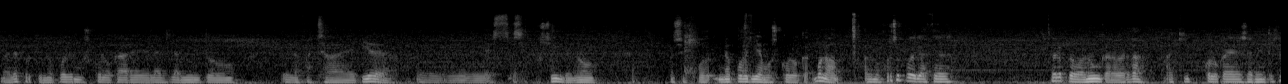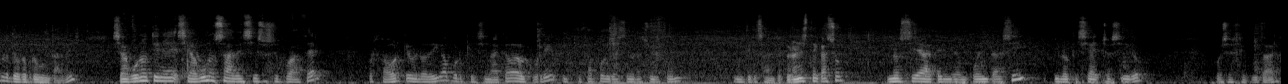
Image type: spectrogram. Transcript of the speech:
¿vale? Porque no podemos colocar el aislamiento en la fachada de piedra, eh, es, imposible, no, no, podríamos colocar, bueno, a lo mejor se podría hacer, no lo he probado nunca, la verdad, aquí colocar el aislamiento, eso lo tengo que preguntar, ¿veis? Si alguno, tiene, si alguno sabe si eso se puede hacer, por favor que me lo diga porque se me acaba de ocurrir y quizá podría ser una solución interesante. Pero en este caso no se ha tenido en cuenta así y lo que se ha hecho ha sido pues ejecutar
